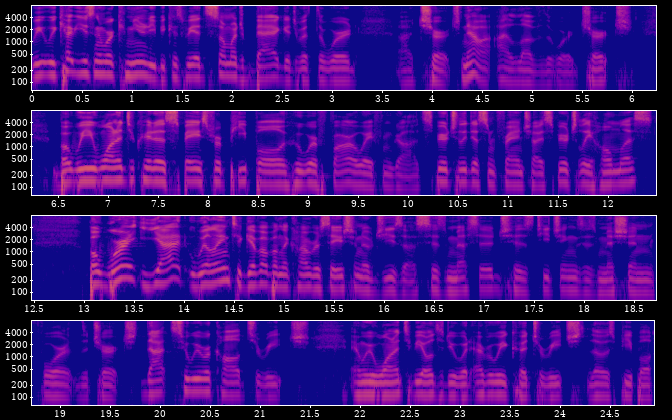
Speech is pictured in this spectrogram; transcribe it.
We, we kept using the word community because we had so much baggage with the word uh, church. Now I love the word church. But we wanted to create a space for people who were far away from God, spiritually disenfranchised, spiritually homeless. but weren't yet willing to give up on the conversation of Jesus, his message, his teachings, his mission for the church. That's who we were called to reach. And we wanted to be able to do whatever we could to reach those people.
